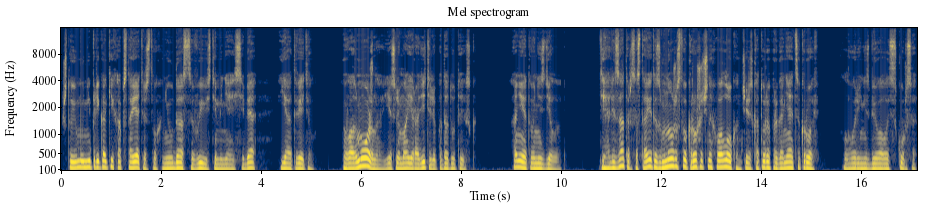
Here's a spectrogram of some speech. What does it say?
что ему ни при каких обстоятельствах не удастся вывести меня из себя, я ответил. «Возможно, если мои родители подадут иск. Они этого не сделают». Диализатор состоит из множества крошечных волокон, через которые прогоняется кровь. Лори не сбивалась с курса.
